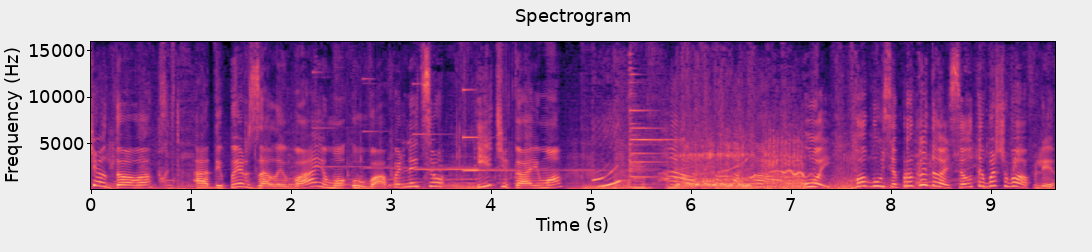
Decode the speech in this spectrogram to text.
Чудово! А тепер заливаємо у вафельницю і чекаємо. Ой, бабуся, прокидайся, у тебе ж вафлі.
